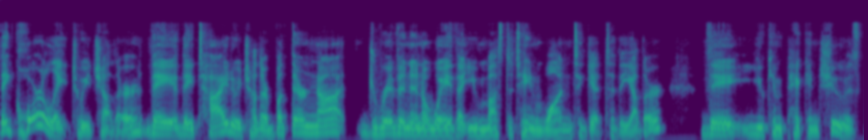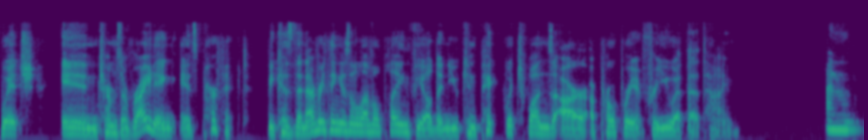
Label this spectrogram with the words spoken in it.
they correlate to each other. They they tie to each other but they're not driven in a way that you must attain one to get to the other. They you can pick and choose which in terms of writing is perfect because then everything is a level playing field and you can pick which ones are appropriate for you at that time. And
